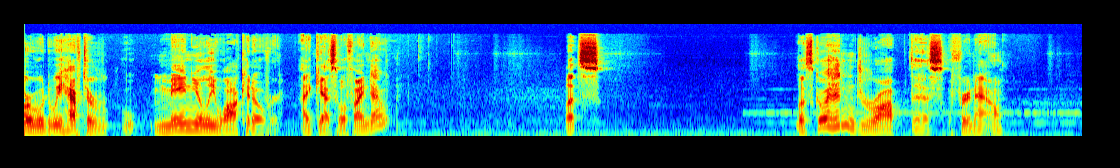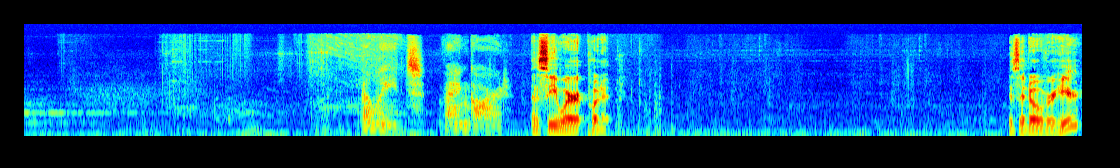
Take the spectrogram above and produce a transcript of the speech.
Or would we have to manually walk it over? I guess we'll find out. Let's Let's go ahead and drop this for now. Elite. Vanguard. and see where it put it. Is it over here?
